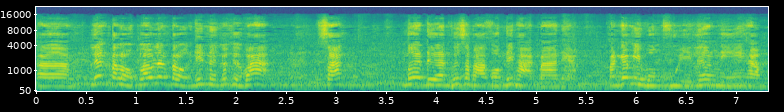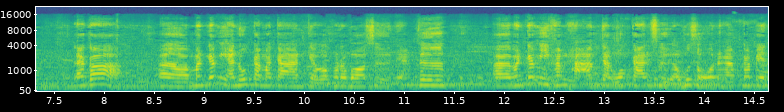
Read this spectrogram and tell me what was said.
เเรื่องตลกเล่าเรื่องตลกนิดนึงก็คือว่าซักเมื่อเดือนพฤษภาคมที่ผ่านมาเนี่ยมันก็มีวงคุยเรื่องนี้ครับ แล้วก็มันก็มีอนุกรรมการเกี่ยวกับพรบสื่อเนี่ยคืออมันก็มีคำถามจากวงการสื่ออาวุโสนะครับ ก็เป็น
